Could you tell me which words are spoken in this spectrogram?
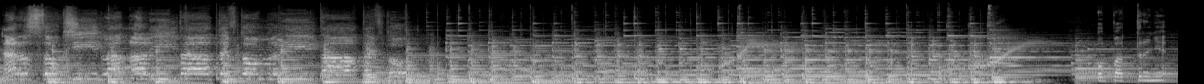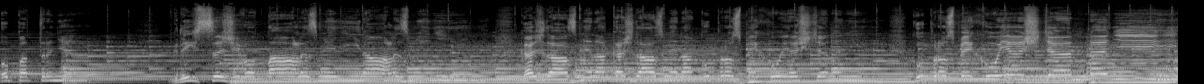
Narostou křídla a lítáte v tom, lítáte v tom. Opatrně, opatrně, když se život náhle změní, náhle změní. Každá změna, každá změna ku prospěchu ještě není, ku prospěchu ještě není.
